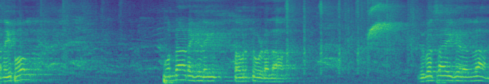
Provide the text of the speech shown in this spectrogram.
அதேபோல் பொன்னாடைகளையும் தவிர்த்து விடலாம். விவசாயிகள் எல்லாம்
